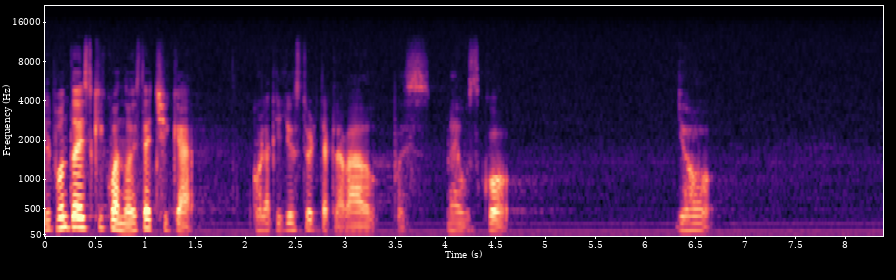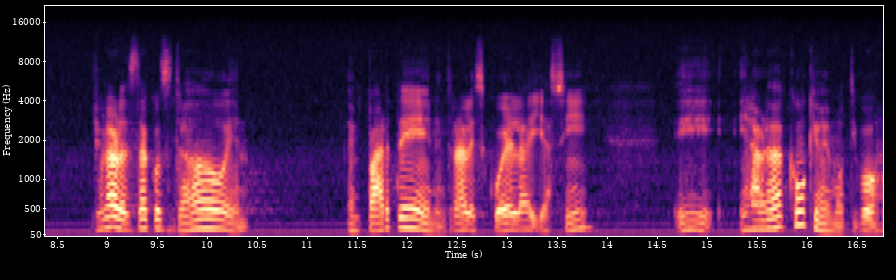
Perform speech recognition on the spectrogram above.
El punto es que cuando esta chica con la que yo estoy ahorita clavado, pues me buscó, yo yo la verdad estaba concentrado en, en parte en entrar a la escuela y así. Y, y la verdad como que me motivó.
